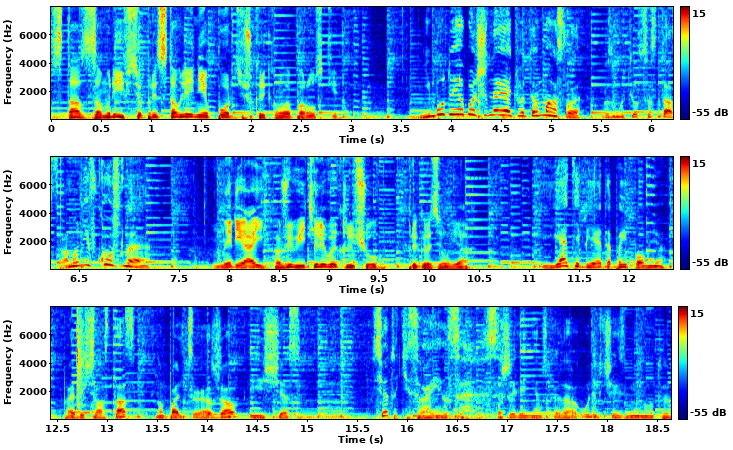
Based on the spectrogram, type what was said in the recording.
«Стас, замри, все представление портишь!» — крикнул я по-русски. «Не буду я больше нырять в это масло!» — возмутился Стас. «Оно невкусное!» «Ныряй, оживители выключу!» — пригрозил я. «Я тебе это припомню», — пообещал Стас, но пальцы разжал и исчез. «Все-таки сварился», — с сожалением сказал Улик через минуту.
